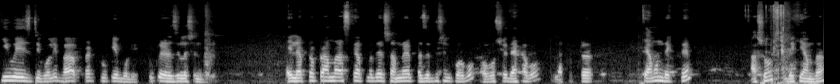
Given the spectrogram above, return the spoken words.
কিউ এইচডি বলি বা আপনার টুকে বলি টুকে রেজুলেশন বলি। এই ল্যাপটপটা আমরা আজকে আপনাদের সামনে প্রেজেন্টেশন করব, অবশ্যই দেখাবো ল্যাপটপটা কেমন দেখতে। আসুন, দেখি আমরা।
